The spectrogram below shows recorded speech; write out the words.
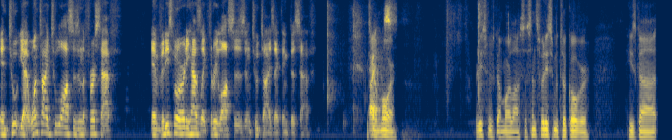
and two. Yeah, one tie, two losses in the first half, and Verissimo already has like three losses and two ties. I think this half. He's All got right. more. Verissimo's got more losses since Verissimo took over. He's got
